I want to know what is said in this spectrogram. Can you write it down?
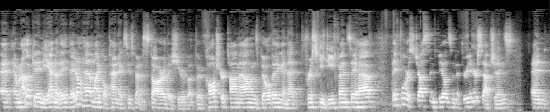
And, and when I look at Indiana, they, they don't have Michael Penix, who's been a star this year, but the culture Tom Allen's building and that frisky defense they have, they forced Justin Fields into three interceptions. And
